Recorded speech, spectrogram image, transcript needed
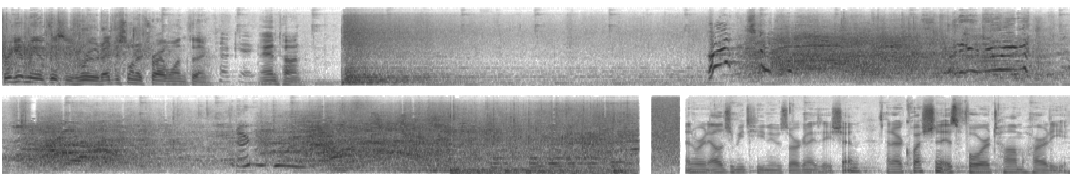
Forgive me if this is rude. I just want to try one thing. Okay. Anton. An LGBT news organization. And our question is for Tom Hardy.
